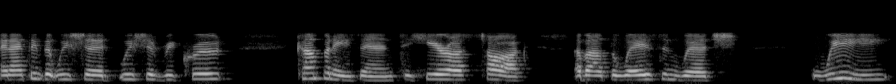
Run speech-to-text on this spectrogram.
and I think that we should we should recruit companies in to hear us talk about the ways in which we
